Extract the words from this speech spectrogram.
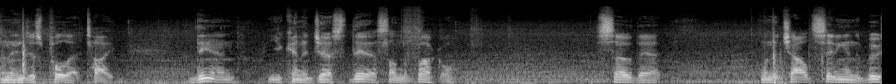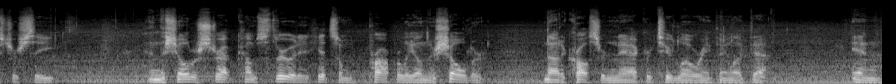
And then just pull that tight. Then you can adjust this on the buckle so that when the child's sitting in the booster seat and the shoulder strap comes through it, it hits them properly on their shoulder, not across their neck or too low or anything like that. And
